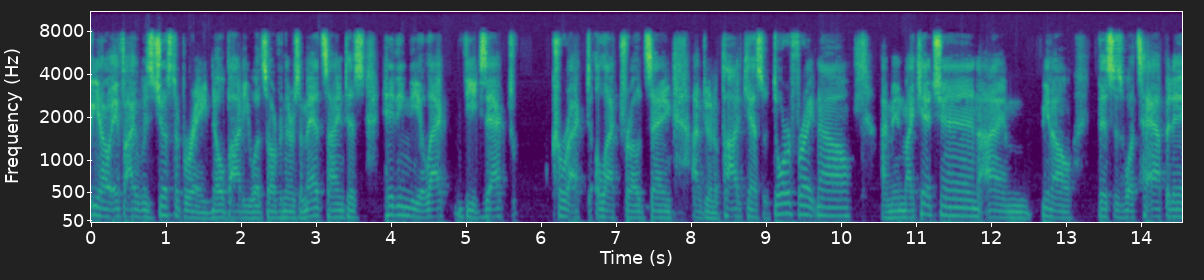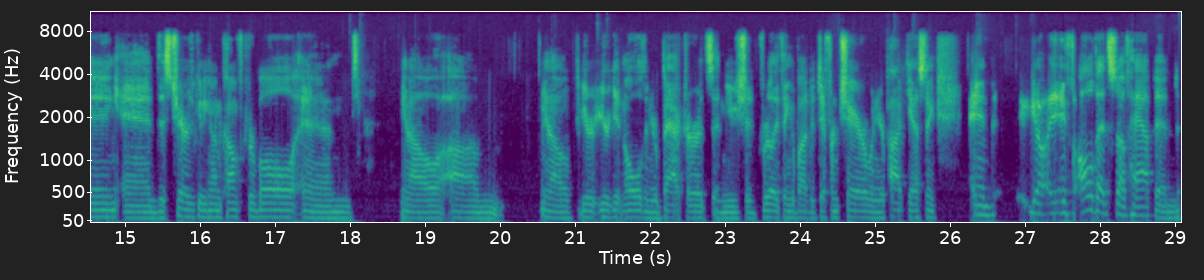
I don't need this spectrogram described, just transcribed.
you know, if I was just a brain, no body whatsoever, and there was a mad scientist hitting the elect the exact correct electrode saying, I'm doing a podcast with Dorf right now. I'm in my kitchen. I'm, you know, this is what's happening and this chair is getting uncomfortable and, you know, um, you know, you're, you're getting old and your back hurts and you should really think about a different chair when you're podcasting. And, you know, if all that stuff happened,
